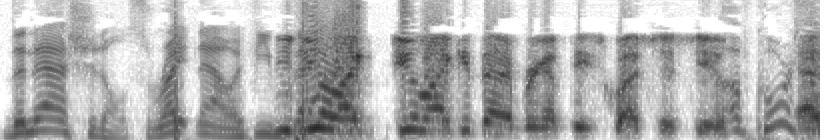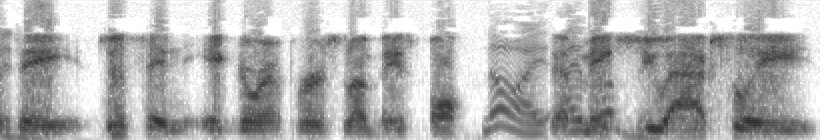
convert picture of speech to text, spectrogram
the Nationals right now, if you Do bet, you like do you like it that I bring up these questions to you? Of course I as do. a just an ignorant person on baseball. no, I that I makes you actually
